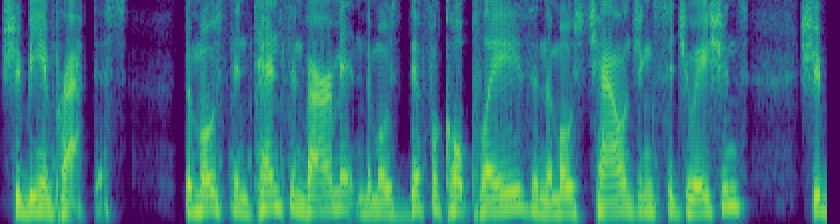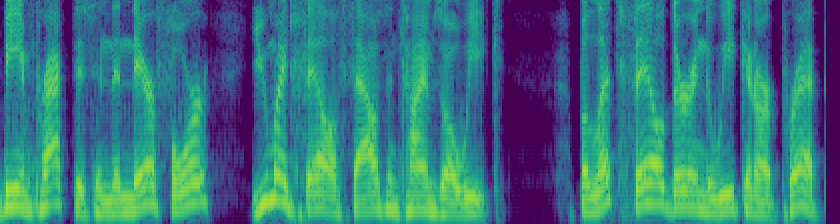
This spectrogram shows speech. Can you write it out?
should be in practice the most intense environment and the most difficult plays and the most challenging situations should be in practice. And then, therefore, you might fail a thousand times all week. But let's fail during the week in our prep,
